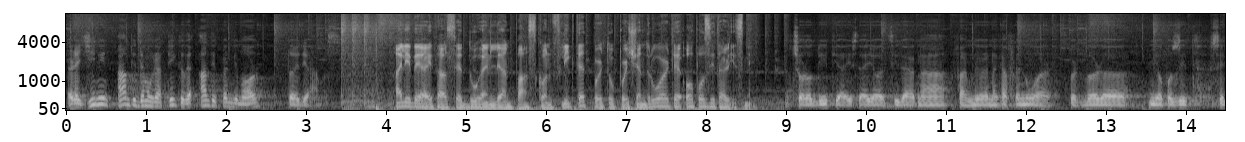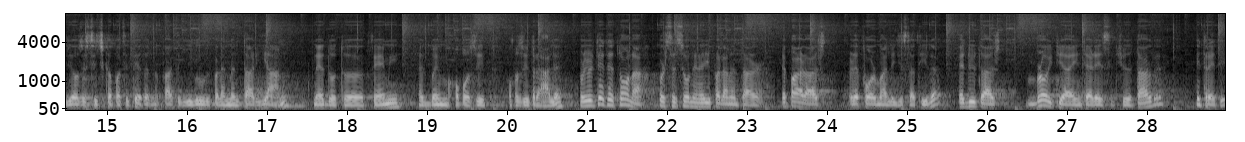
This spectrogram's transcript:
regjimin antidemokratik dhe antiperëndimor të Edi Ramës. Alibeaj tha se duhen lënë pas konfliktet për t'u përqendruar te opozitarizmi. Çoroditja ishte ajo e cila në njëfarë mënyre na ka frenuar. për të bërë një opozitë serioze siç kapacitetet në fakt e këtij grupi parlamentar janë, ne do të kthehemi e të bëjmë opozitë, opozitë reale. Prioritetet tona për sesionin e ri parlamentar, e para është reforma legjislative, e dyta është mbrojtja e interesit të qytetarëve, i treti,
